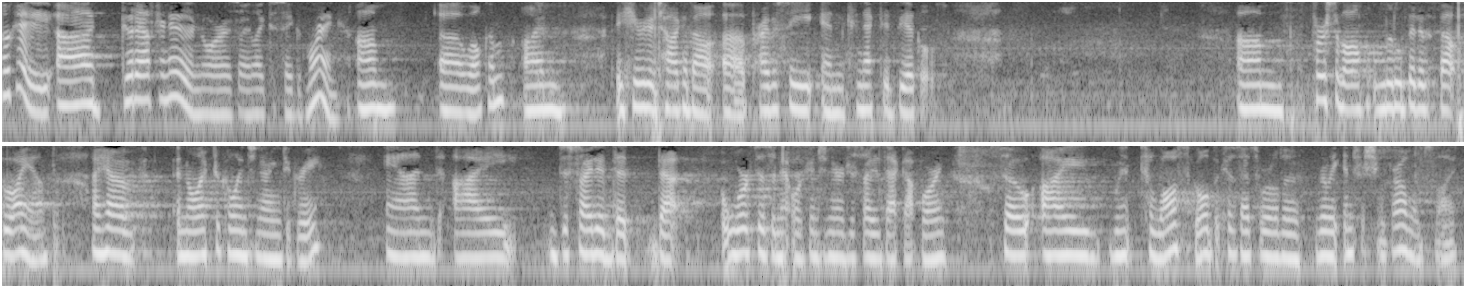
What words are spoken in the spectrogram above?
Okay, uh, good afternoon, or as I like to say, good morning. Um, uh, welcome. I'm here to talk about uh, privacy in connected vehicles. Um, first of all, a little bit about who I am. I have an electrical engineering degree, and I decided that that worked as a network engineer, decided that got boring. So I went to law school because that's where all the really interesting problems lie.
